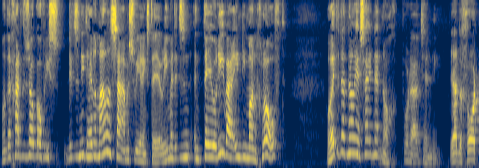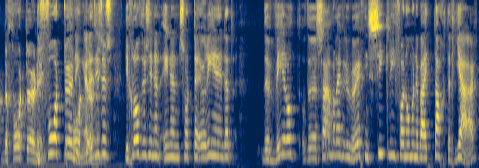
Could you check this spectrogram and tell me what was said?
Want dan gaat het dus ook over die, dit is niet helemaal een samensweringstheorie, maar dit is een, een theorie waarin die man gelooft. Hoe heette dat nou? Jij zei het net nog, voor de uitzending. Ja, de de four De turning. voorturning. Ja, dat is voorturning. dus, je gelooft dus in een, in een soort theorie dat de wereld, of de samenleving beweegt in cycli van om en nabij 80 jaar.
